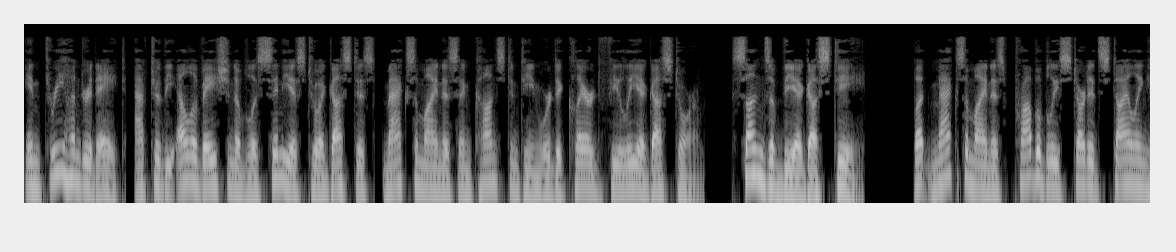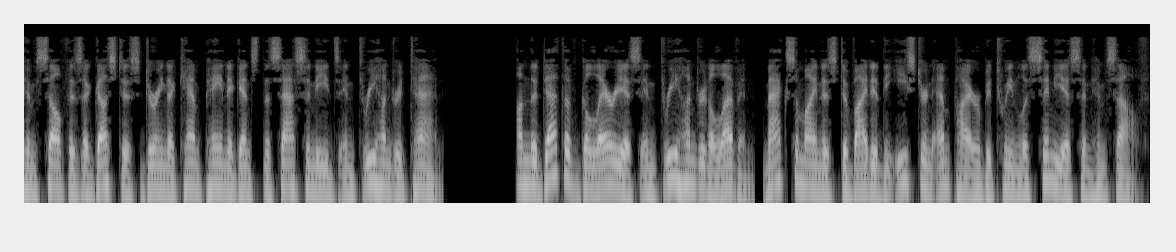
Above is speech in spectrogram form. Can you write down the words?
In 308, after the elevation of Licinius to Augustus, Maximinus and Constantine were declared filii Augustorum sons of the Augusti. But Maximinus probably started styling himself as Augustus during a campaign against the Sassanids in 310. On the death of Galerius in 311, Maximinus divided the Eastern Empire between Licinius and himself.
